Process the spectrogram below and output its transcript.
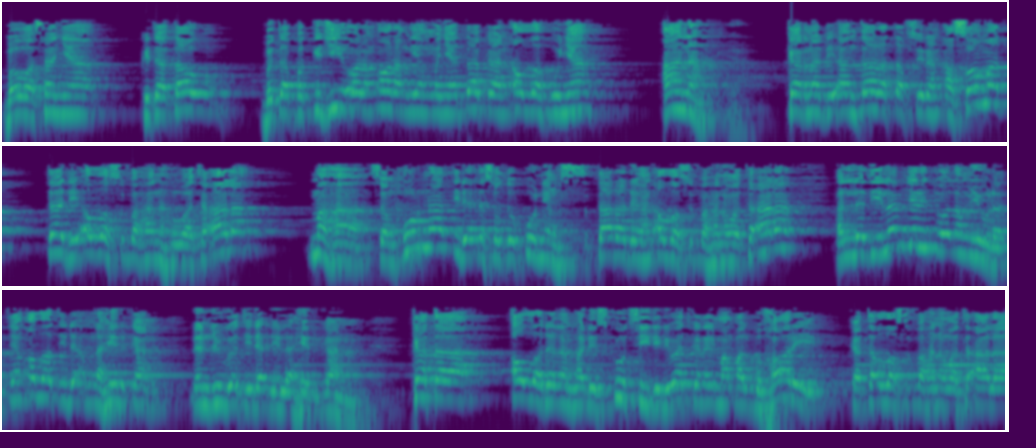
bahwasanya kita tahu betapa keji orang-orang yang menyatakan Allah punya anak. Karena di antara tafsiran As-Samad tadi Allah Subhanahu wa taala maha sempurna, tidak ada satu pun yang setara dengan Allah Subhanahu wa taala, alladzi lam yalid wa lam yulad, yang Allah tidak melahirkan dan juga tidak dilahirkan. Kata Allah dalam hadis qudsi diriwayatkan Imam Al-Bukhari, kata Allah Subhanahu wa taala,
